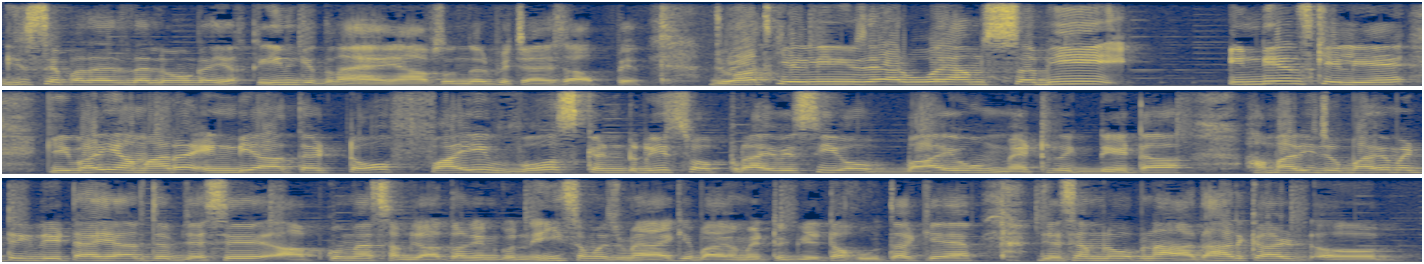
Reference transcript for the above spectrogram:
इससे पता चलता है लोगों का यकीन कितना है यहाँ सुंदर पिचाई साहब पे। जो आज की अगली न्यूज़ है यार, वो है हम सभी इंडियंस के लिए कि भाई हमारा इंडिया आता है top five worse countries for privacy of biometric data हमारी जो बायोमेट्रिक डेटा है यार, जब जैसे आपको मैं समझाता हूँ, जिनको नहीं समझ में आया कि बायोमेट्रिक डेटा होता क्या है, जैसे हम लोग अपना आधार कार्ड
